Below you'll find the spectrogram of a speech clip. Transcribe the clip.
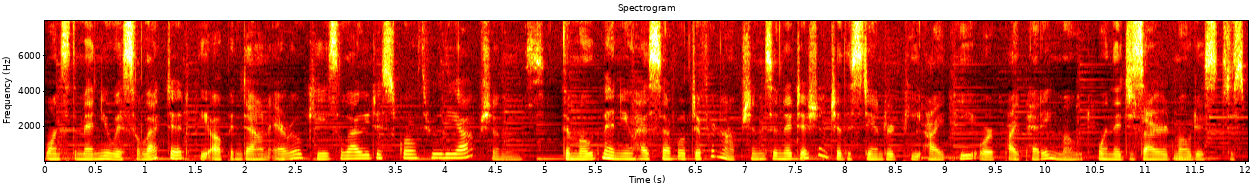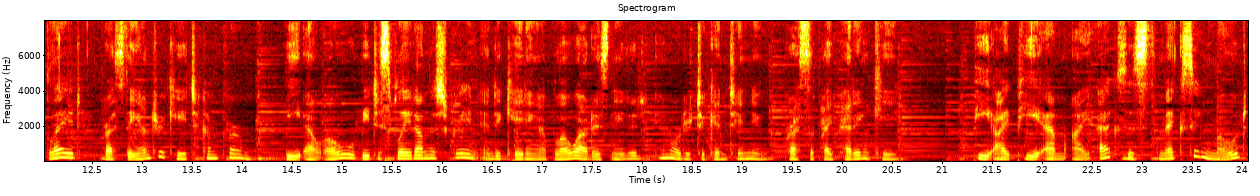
Once the menu is selected, the up and down arrow keys allow you to scroll through the options. The mode menu has several different options in addition to the standard PIP or pipetting mode. When the desired mode is displayed, press the Enter key to confirm. BLO will be displayed on the screen indicating a blowout is needed in order to continue. Press the pipetting key. PIPMIX is the mixing mode.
